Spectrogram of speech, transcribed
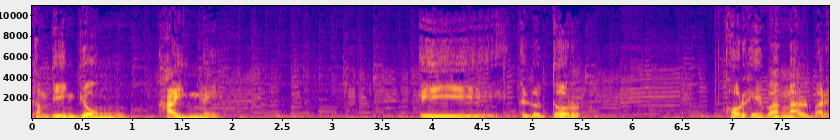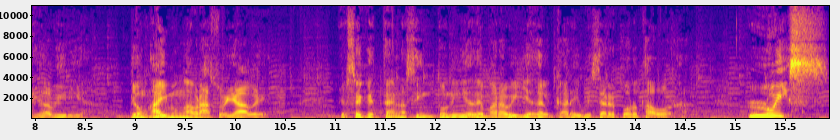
También John Jaime y el doctor Jorge Iván Álvarez Gaviria. John Jaime, un abrazo, llave. Yo sé que está en la sintonía de Maravillas del Caribe y se reporta ahora. Luis,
